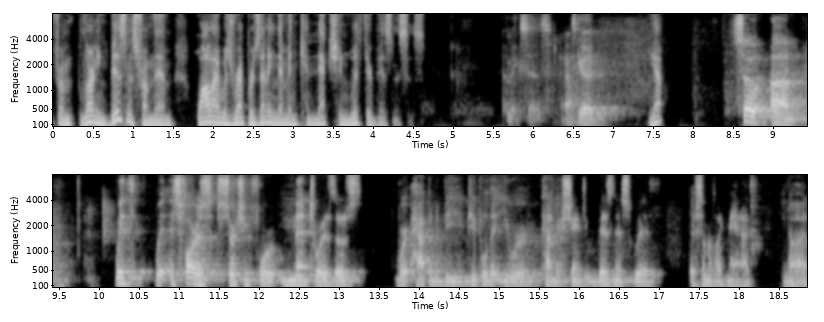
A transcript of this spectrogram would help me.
from learning business from them while I was representing them in connection with their businesses. That makes sense. That's good. Yep. So, um, with, with as far as searching for mentors, those were happened to be people that you were kind of exchanging business with. If someone's like, "Man, I you know, I,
